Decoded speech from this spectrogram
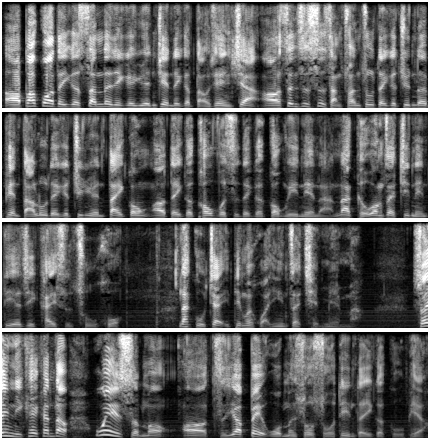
啊，包括的一个散热的一个元件的一个导线下啊，甚至市场传出的一个均热片打入的一个晶圆代工啊的一个 Covers 的一个供应链啊，那渴望在今年第二季开始出货，那股价一定会反映在前面嘛。所以你可以看到，为什么啊，只要被我们所锁定的一个股票，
